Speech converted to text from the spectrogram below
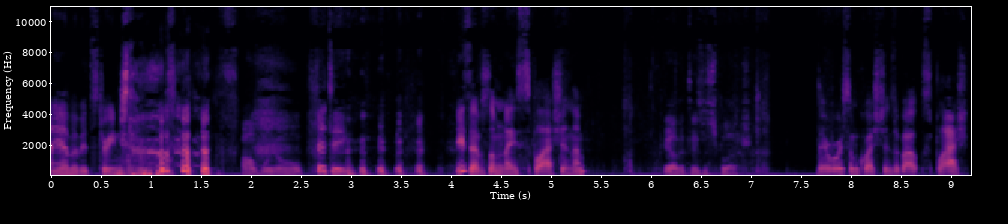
I am a bit strange. Aren't we all? Fitting. These have some nice splash in them. Yeah, that is a splash. There were some questions about splash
